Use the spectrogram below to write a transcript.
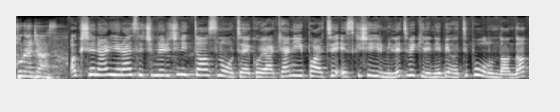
kuracağız. Akşener yerel seçimler için iddiasını ortaya koyarken İyi Parti Eskişehir Milletvekili Nebi Hatipoğlu'ndan da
